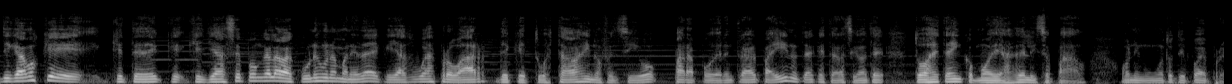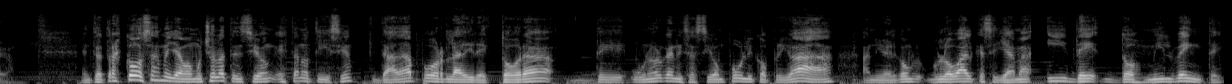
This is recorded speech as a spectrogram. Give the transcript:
digamos que, que, te que, ya se ponga la vacuna es una manera de que ya puedas probar de que tú estabas inofensivo para poder entrar al país, no tengas que estar haciéndote todas estas incomodidades del hisopado o ningún otro tipo de prueba. Entre otras cosas, me llamó mucho la atención esta noticia dada por la directora de una organización público-privada a nivel global que se llama ID 2020,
